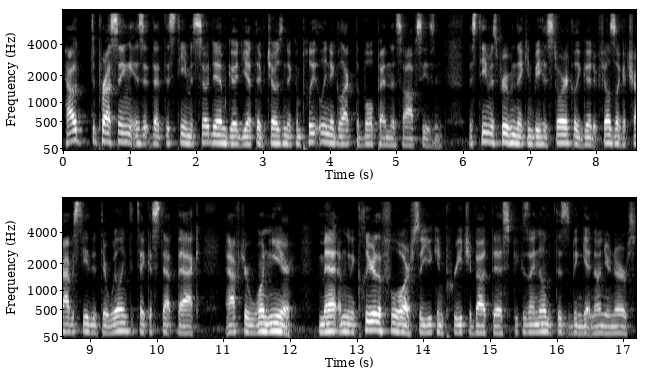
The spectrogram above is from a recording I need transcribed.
how depressing is it that this team is so damn good, yet they've chosen to completely neglect the bullpen this offseason? This team has proven they can be historically good. It feels like a travesty that they're willing to take a step back after one year. Matt, I'm going to clear the floor so you can preach about this because I know that this has been getting on your nerves.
